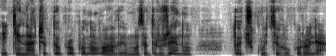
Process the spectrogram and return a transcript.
які начебто пропонували йому за дружину дочку цього короля.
